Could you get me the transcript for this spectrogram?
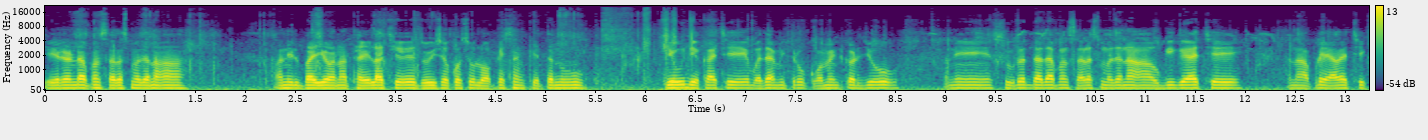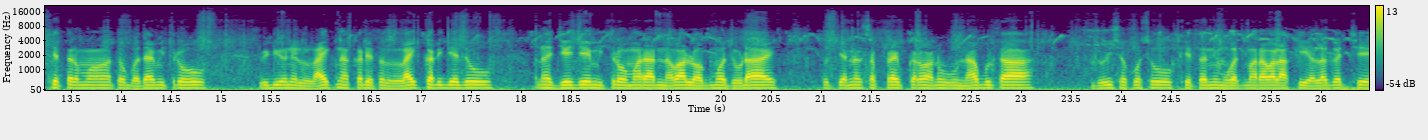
એરંડા પણ સરસ મજાના અનિલભાઈઓના થયેલા છે, જોઈ શકો છો લોકેશન ખેતરનું. કેવું દેખાય છે બધા મિત્રો કોમેન્ટ કરજો. અને સુરત દાદા પણ સરસ મજાના ઉગી ગયા છે. અને આપણે આવે છે ખેતરમાં. તો બધા મિત્રો વિડીયોને લાઈક ના કરીએ તો લાઈક કરી દેજો. અને જે જે મિત્રો અમારા નવા લોગમાં જોડાય, તો ચેનલ સબસ્ક્રાઈબ કરવાનું ના ભૂલતા. જોઈ શકો છો, ખેતરની મોજ મારાવાળા આખી અલગ જ છે.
